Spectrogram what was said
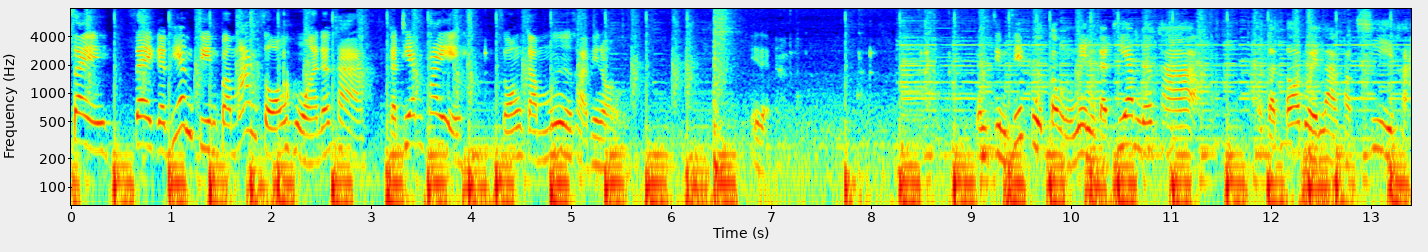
ใส่ใส่กระเทียมจีนประมาณสองหัวเด้อค่ะ กระเทียมไทยสองกำมือค่ะพี่น้องนี่แหละ น้ำจิ้มซีฟู้ดต้องเน้นกระเทียมเด้อค่ะแล้วก็ต่อด้วยรากผักชีค่ะ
